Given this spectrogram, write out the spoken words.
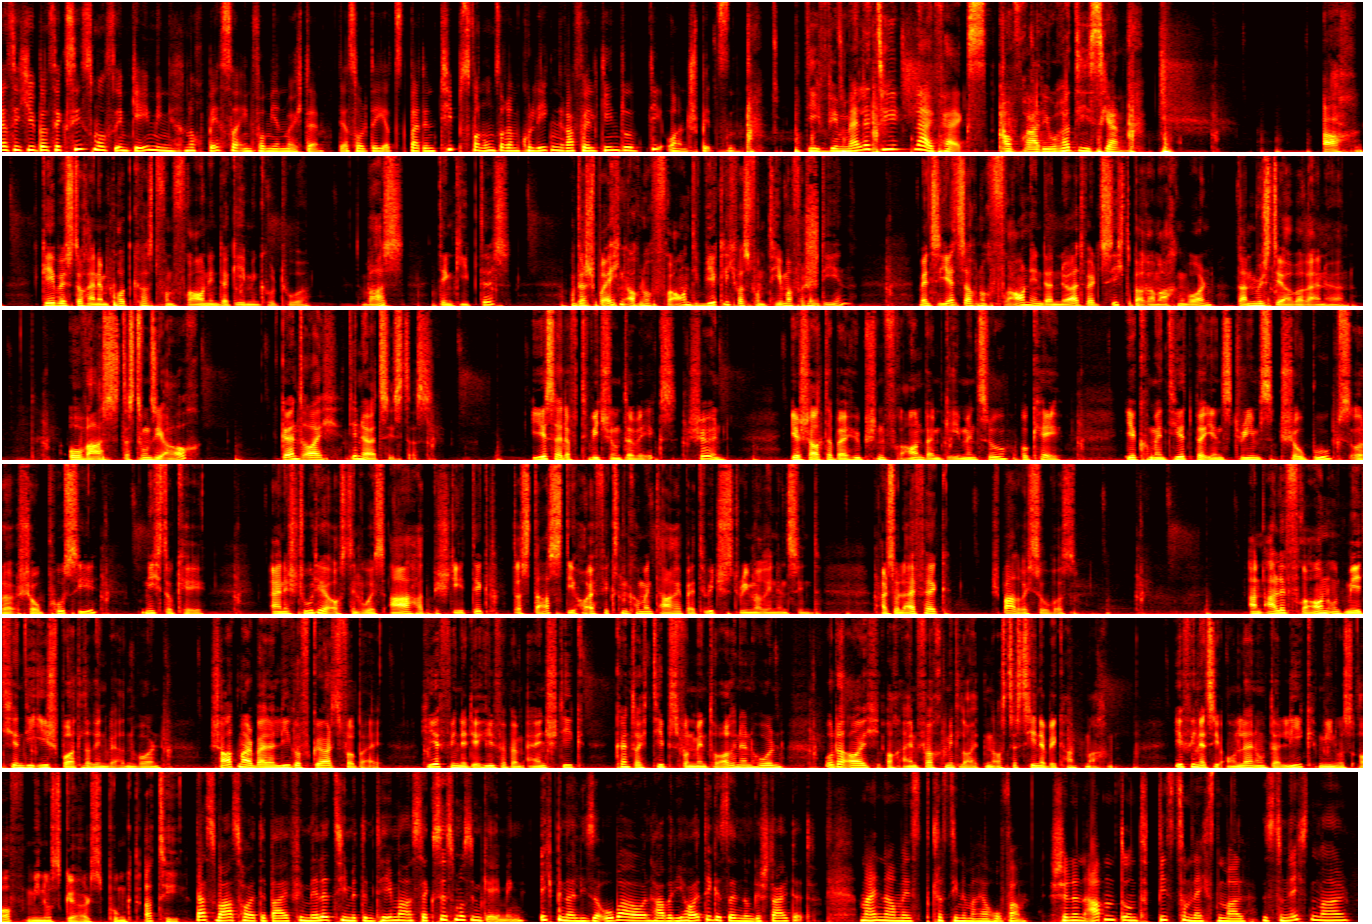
Wer sich über Sexismus im Gaming noch besser informieren möchte, der sollte jetzt bei den Tipps von unserem Kollegen Raphael Gindl die Ohren spitzen. Die Femality Lifehacks auf Radio Radieschen. Ach, gäbe es doch einen Podcast von Frauen in der Gaming-Kultur. Was? Den gibt es? Und da sprechen auch noch Frauen, die wirklich was vom Thema verstehen? Wenn Sie jetzt auch noch Frauen in der Nerdwelt sichtbarer machen wollen, dann müsst ihr aber reinhören. Oh was, das tun Sie auch? Gönnt euch die Nerd Sisters. Ihr seid auf Twitch unterwegs? Schön. Ihr schaut dabei hübschen Frauen beim Gamen zu? Okay. Ihr kommentiert bei ihren Streams Show Boobs oder Show Pussy? Nicht okay. Eine Studie aus den USA hat bestätigt, dass das die häufigsten Kommentare bei Twitch-Streamerinnen sind. Also Lifehack, spart euch sowas. An alle Frauen und Mädchen, die E-Sportlerin werden wollen. Schaut mal bei der League of Girls vorbei. Hier findet ihr Hilfe beim Einstieg, könnt euch Tipps von Mentorinnen holen oder euch auch einfach mit Leuten aus der Szene bekannt machen. Ihr findet sie online unter league-of-girls.at. Das war's heute bei Femality mit dem Thema Sexismus im Gaming. Ich bin Alisa Oberauer und habe die heutige Sendung gestaltet. Mein Name ist Christine Meyerhofer. Schönen Abend und bis zum nächsten Mal. Bis zum nächsten Mal.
